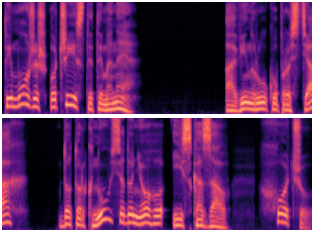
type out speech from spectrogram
ти можеш очистити мене. А він руку простяг, доторкнувся до нього і сказав Хочу,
